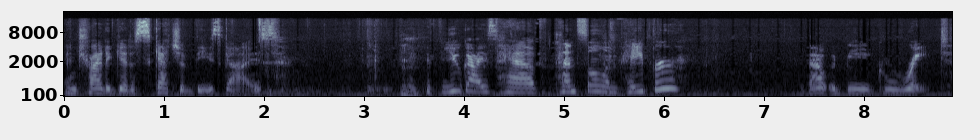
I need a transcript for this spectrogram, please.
and try to get a sketch of these guys. If you guys have pencil and paper, that would be great.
